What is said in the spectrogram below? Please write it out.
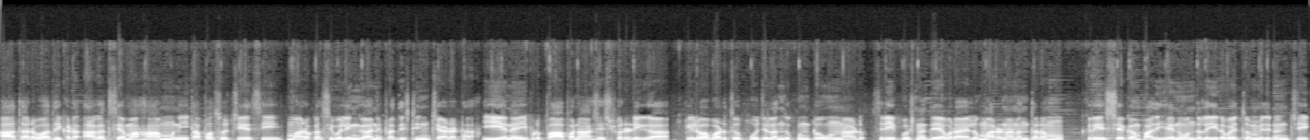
ఆ తర్వాత ఇక్కడ అగత్య మహాముని తపస్సు చేసి మరొక శివలింగాన్ని ప్రతిష్ఠించాడట. ఈయనే ఇప్పుడు పాపనాశేశ్వరుడిగా పిలువబడుతూ పూజలు అందుకుంటూ ఉన్నాడు. శ్రీకృష్ణ దేవరాయలు మరణానంతరము క్రీశకం పదిహేను వందల ఇరవై తొమ్మిది నుంచి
